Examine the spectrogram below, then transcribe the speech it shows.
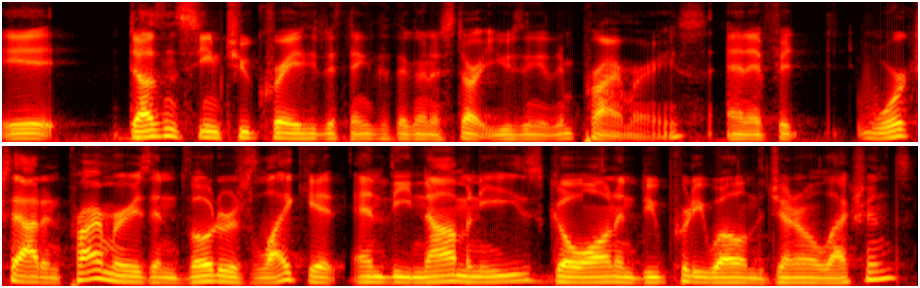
it doesn't seem too crazy to think that they're going to start using it in primaries. And if it works out in primaries and voters like it, and the nominees go on and do pretty well in the general elections,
